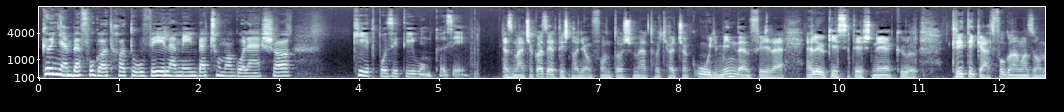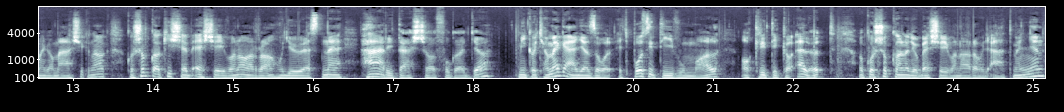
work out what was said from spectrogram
könnyen befogadható vélemény becsomagolása két pozitívum közé. Ez már csak azért is nagyon fontos, mert hogyha csak úgy mindenféle előkészítés nélkül kritikát fogalmazol meg a másiknak, akkor sokkal kisebb esély van arra, hogy ő ezt ne hárítással fogadja, Míg hogyha megágyazol egy pozitívummal a kritika előtt, akkor sokkal nagyobb esély van arra, hogy átmenjen,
